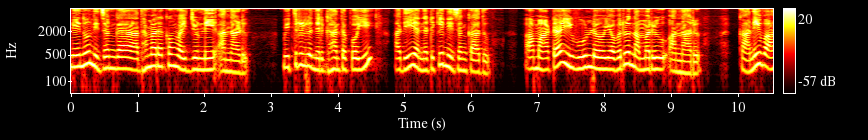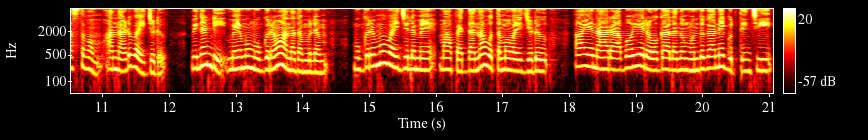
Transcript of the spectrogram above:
నేను నిజంగా అధమరకం వైద్యుణ్ణి అన్నాడు. మిత్రులు నిర్ఘాంతపోయి అది ఎన్నటికీ నిజం కాదు. ఆ మాట ఈ ఊళ్ళో ఎవరూ నమ్మరు అన్నారు. కానీ వాస్తవం అన్నాడు వైద్యుడు. వినండి మేము ముగ్గురం అన్నదమ్ములం. ముగ్గురము వైద్యులమే మా పెద్దన్న ఉత్తమ వైద్యుడు. ఆయన రాబోయే రోగాలను ముందుగానే గుర్తించి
